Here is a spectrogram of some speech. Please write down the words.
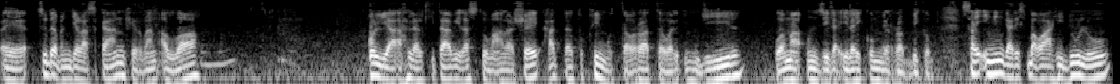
eh, sudah menjelaskan firman Allah Qul ya ahlal kitab lastum ala syai' hatta tuqimut taurat wal injil wa ma unzila ilaikum mir rabbikum. Saya ingin garis bawahi dulu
